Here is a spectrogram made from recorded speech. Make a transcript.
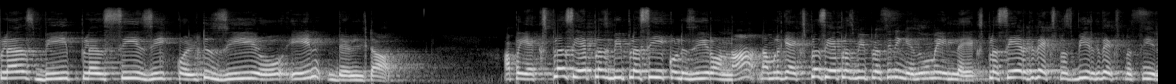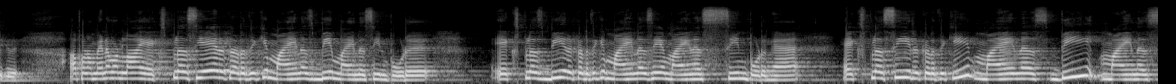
plus b plus c is equal to zero in delta அப்போ x plus a plus b plus c equal to ஜீரோன்னா நம்மளுக்கு plus a a plus plus c நீங்கள் எதுவுமே இல்லை. X plus a இருக்குது x plus பி இருக்குது x plus c இருக்குது. அப்போ நம்ம என்ன பண்ணலாம்? எக்ஸ் ப்ளஸ் ஏ இருக்கிறதுக்கு மைனஸ் பி மைனஸ் சின்னு போடு. எக்ஸ் ப்ளஸ் பி இருக்கிறதுக்கு மைனஸ் ஏ மைனஸ் சின்னு போடுங்க. எக்ஸ் ப்ளஸ் சி இருக்கிறதுக்கு மைனஸ் பி மைனஸ்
